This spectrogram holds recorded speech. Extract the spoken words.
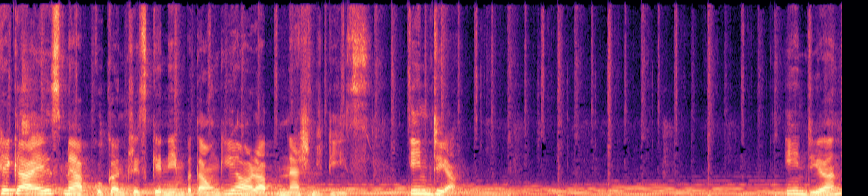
हे गाइस मैं आपको कंट्रीज़ के नेम बताऊँगी और आप nationalities India Indian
